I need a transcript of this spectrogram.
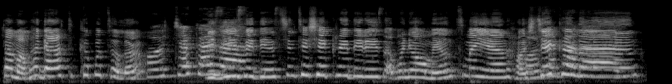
Tamam hadi artık kapatalım. Hoşçakalın. Bizi izlediğiniz için teşekkür ederiz. Abone olmayı unutmayın. Hoşçakalın. Hoşça.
